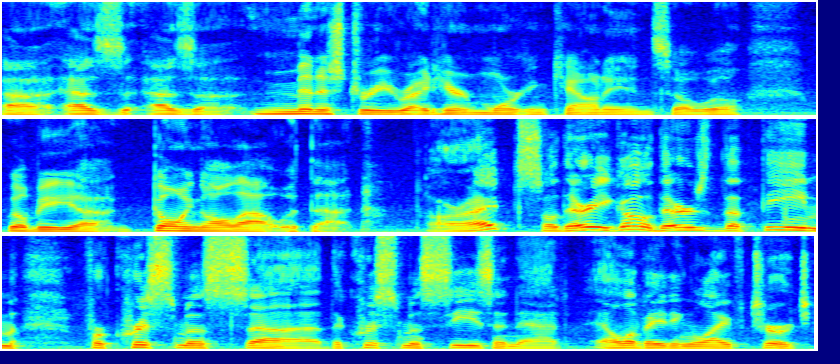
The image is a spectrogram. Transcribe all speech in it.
uh, as as a ministry right here in Morgan County, and so we'll we'll be uh, going all out with that. All right, so there you go. There's the theme for Christmas, uh, the Christmas season at Elevating Life Church.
